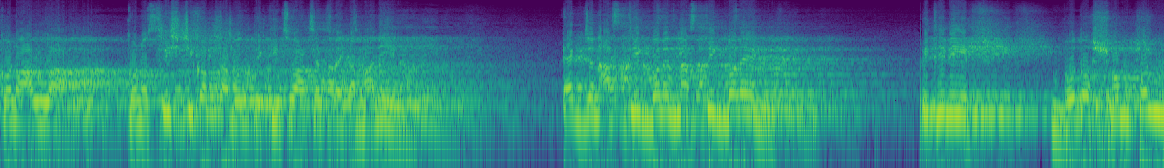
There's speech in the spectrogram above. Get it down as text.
কোন আল্লাহ, কোন সৃষ্টিকর্তা বলতে কিছু আছে তারা এটা মানেই না। একজন আস্তিক বলেন, নাস্তিক বলেন, পৃথিবীর বোধ সম্পন্ন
